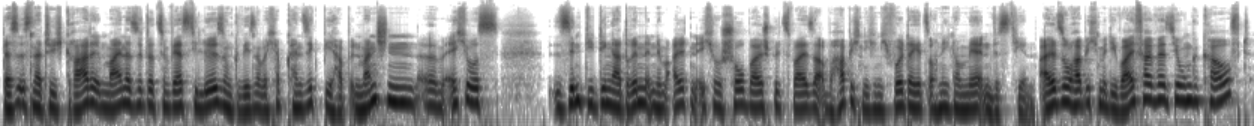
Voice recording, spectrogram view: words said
Das ist natürlich gerade in meiner Situation wäre es die Lösung gewesen, aber ich habe keinen Zigbee-Hub. In manchen äh, Echos sind die Dinger drin, in dem alten Echo Show beispielsweise, aber habe ich nicht und ich wollte da jetzt auch nicht noch mehr investieren. Also habe ich mir die Wi-Fi-Version gekauft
